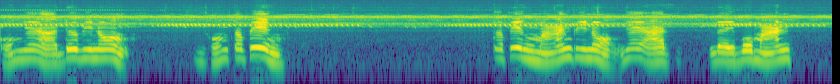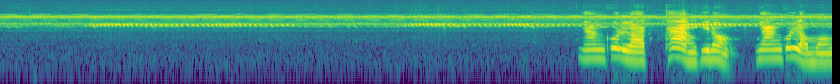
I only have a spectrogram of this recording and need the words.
ของยายอาเด้อพี่น้องนี่ของตาเพ่งตาเพ่งหมานพี่น้องยายอาได้บ่หมานย่างคนละทางพี่น้องย่างคนละหมอง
